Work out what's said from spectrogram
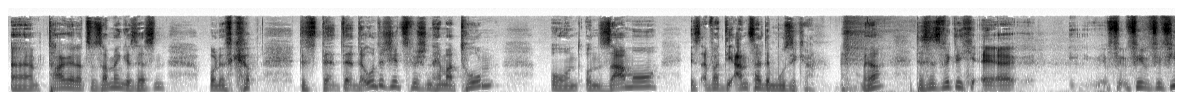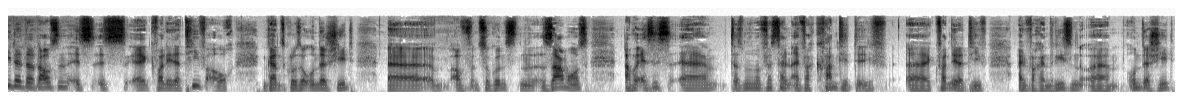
äh, Tage da zusammengesessen. Und es gab, das, der, der, der Unterschied zwischen Hämatom und, und Samo ist einfach die Anzahl der Musiker. Ja? Das ist wirklich. Äh, für, für viele da draußen ist, ist äh, qualitativ auch ein ganz großer Unterschied äh, auf, zugunsten Samos. Aber es ist, äh, das muss man festhalten, einfach quantitativ, äh, quantitativ einfach ein riesen äh, Unterschied.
